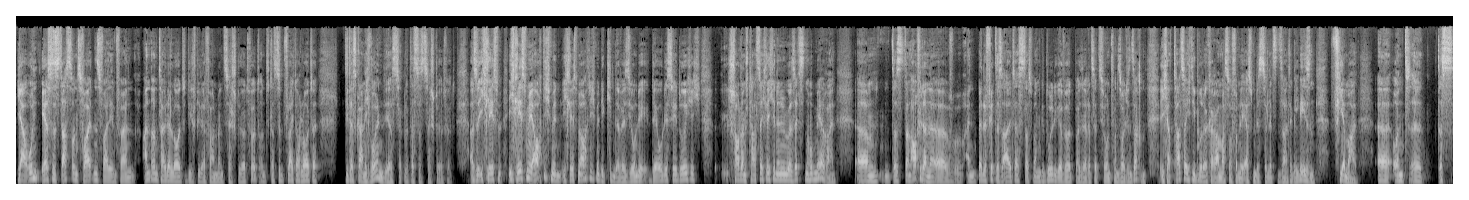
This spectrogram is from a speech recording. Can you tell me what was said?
Ja, und erstens das und zweitens, weil eben für einen anderen Teil der Leute die Spielerfahrung dann zerstört wird und das sind vielleicht auch Leute, die das gar nicht wollen, das, dass das zerstört wird. Also ich lese, ich lese mir auch nicht mehr, ich lese mir auch nicht mehr die Kinderversion der, der Odyssee durch. Ich schaue dann tatsächlich in den übersetzten Homer rein. Ähm, das ist dann auch wieder eine, äh, ein Benefit des Alters, dass man geduldiger wird bei der Rezeption von solchen Sachen. Ich habe tatsächlich die Brüder Karamazov von der ersten bis zur letzten Seite gelesen, viermal. Äh, und äh, das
